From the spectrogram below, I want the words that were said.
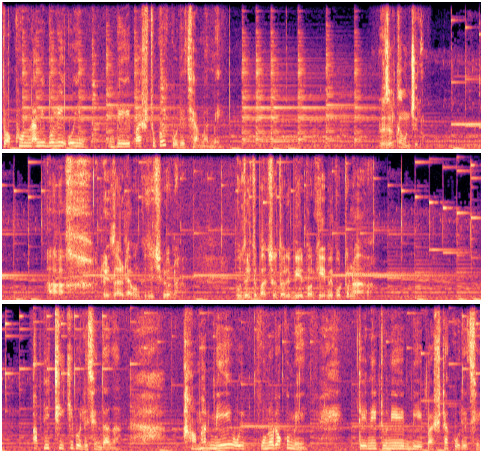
তখন আমি বলি ওই বিয়ে পাশটুকুই করেছে আমার মেয়ে। রেজাল্ট কেমন ছিল? আহ রেজাল্ট এমন কিছু ছিল না। বুঝতেই তো পারছ তাহলে বিয়ের পর কি এম এ পড়তো না? আপনি ঠিকই বলেছেন, দাদা। আমার মেয়ে ওই কোনো রকমে টেনে টুনে বিয়ে পাশটা করেছে।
